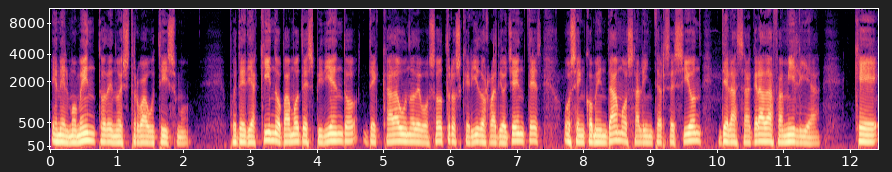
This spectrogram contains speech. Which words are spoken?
en el momento de nuestro bautismo. Pues desde aquí nos vamos despidiendo de cada uno de vosotros, queridos radioyentes, os encomendamos a la intercesión de la Sagrada Familia, que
